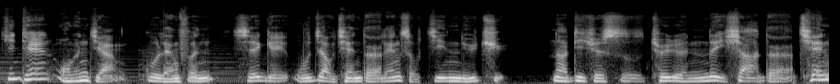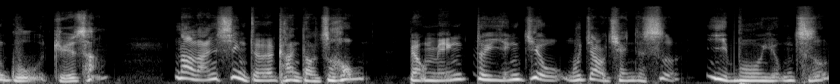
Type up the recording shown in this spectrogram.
今天我们讲顾良芬写给吴兆谦的两首金缕曲，那的确是催人泪下的千古绝唱。纳兰性德看到之后，表明对营救吴兆谦的事义不容辞。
